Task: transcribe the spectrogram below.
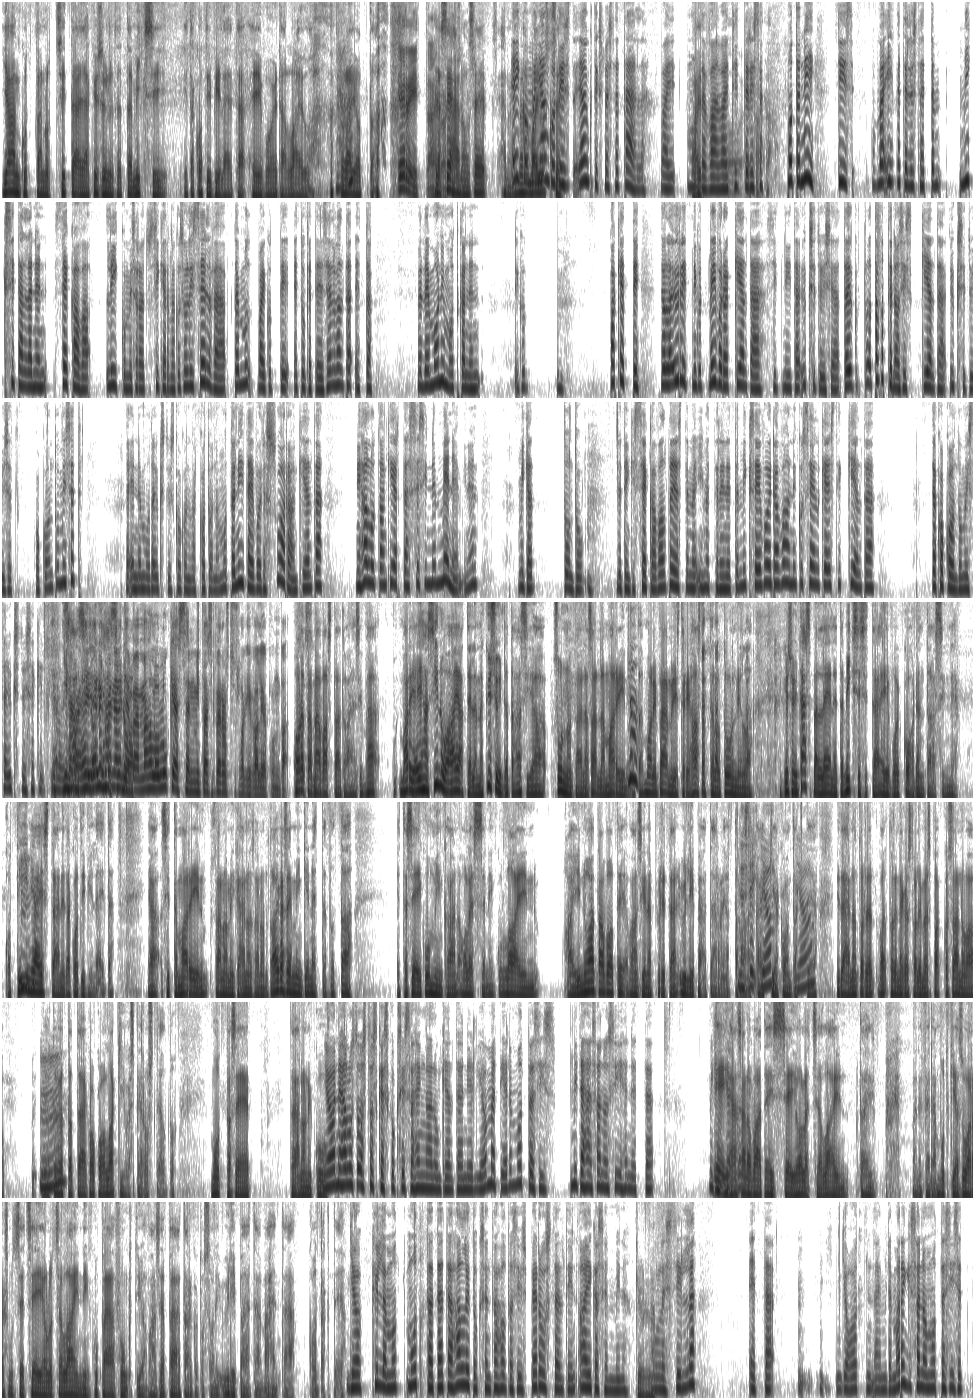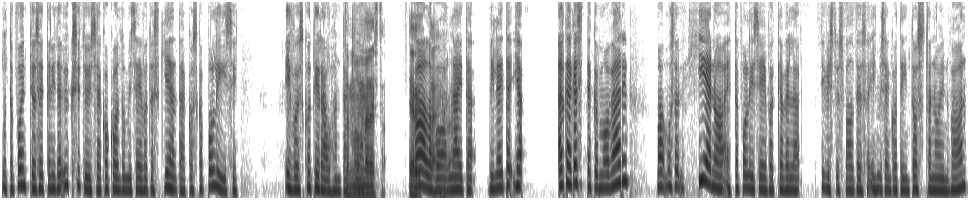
jankuttanut sitä ja kysynyt, että miksi niitä kotibileitä ei voida lailla rajoittaa. Erittäin Ja sehän on se, sehän on Eikö se. jankutinko mä sitä täällä vai muuten Vai- vaan vai Twitterissä? Mutta niin, siis kun mä ihmettelin sitä, että miksi tällainen sekava liikkumisrajoitus sikermä, kun se oli selvää, tai vaikutti etukäteen selvältä, että meillä on monimutkainen niin kuin, mm, paketti, jolla yrit, niin kuin, me ei voida kieltää sit niitä yksityisiä, tai ta- tavoitteena on siis kieltää yksityiset kokoontumiset, ja ennen muuta yksityiskokoontuvat kotona, mutta niitä ei voida suoraan kieltää, niin halutaan kiertää se sinne meneminen, mikä tuntuu jotenkin sekavalta. Ja sitten mä ihmettelin, että miksi ei voida vaan niin kuin selkeästi kieltää sitä kokoontumista yksityisessäkin tiloissa. Ihan Hei, sinua- ennen kuin ihan mennään sinua- eteenpäin, mä haluan lukea sen, mitä se perustuslakivaliokunta... Odota, mä vastaan tuohon ensin. Mä, Maria, ihan sinua ajatellen. Mä kysyin tätä asiaa sunnuntaina Sanna Marinilta. No. Mä olin pääministerin haastattelutunnilla ja kysyin täsmälleen, että miksi sitä ei voi kohdentaa sinne kotiin mm. ja estää niitä kotibileitä. Ja sitten Marin sanoi, mikä hän on sanonut aikaisemminkin, että, tota, että se ei kumminkaan ole se niin kuin lain ainoa tavoite, vaan siinä pyritään ylipäätään rajoittamaan No se- kaikkia joo, kontakteja. joo. Mitä hän on toden- todennäköisesti oli myös pakko sanoa, jotta, Mm. jotta tämä koko laki olisi perusteltu. Mutta se, tämähän on niin kuin, Joo, ne halusi ostoskeskuksissa hengailun kieltää, niin joo, mä tiedän, mutta siis mitä hän sanoi siihen, että... Ei, niitä- hän sanoi vaan, että ei, se ei ole se lain, tai mä nyt vedän mutkia suoraksi, mutta se, että se ei ollut se lain niin kuin pääfunktio, vaan se päätarkoitus oli ylipäätään vähentää kontakteja. Joo, kyllä, mut, mutta tätä hallituksen taholta siis perusteltiin aikaisemmin Kyllä. mulle sillä, että mm, joo, näin mitä Marinkin sanoi, mutta, siis, et, mutta pointti on se, että niitä yksityisiä kokoontumisia ei voitaisiin kieltää, koska poliisi ei voisi kotirauhan takia mun mielestä erittäin valvoa hyvä. näitä bileitä. Ja älkää käsittäkö mua väärin, mä, musta on hienoa, että poliisi ei voi kävellä sivistysvaltiossa ihmisen kotiin tosta noin vaan.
